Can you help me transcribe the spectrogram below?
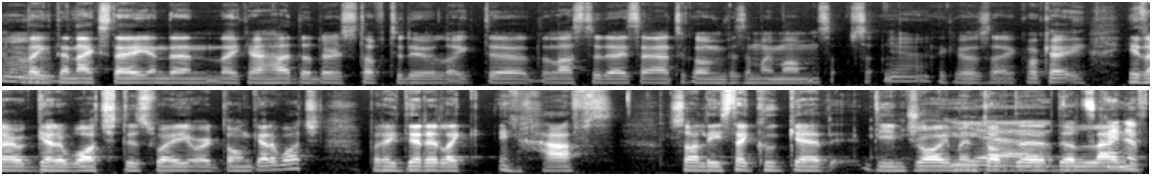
Hmm. like the next day, and then like I had other stuff to do. Like the the last two days, I had to go and visit my mom. and stuff. So yeah like it was like okay, either I get a watch this way or don't get a watch. But I did it like in halves. so at least I could get the enjoyment yeah, of the the that's length kind of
